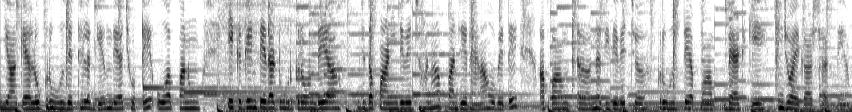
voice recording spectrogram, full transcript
ਜਾਂ ਕਹਿ ਲਓ ਕਰੂਜ਼ ਇੱਥੇ ਲੱਗੇ ਹੁੰਦੇ ਆ ਛੋਟੇ, ਉਹ ਆਪਾਂ ਨੂੰ 1 ਘੰਟੇ ਦਾ ਟੂਰ ਕਰਾਉਂਦੇ ਆ, ਜਿੱਦਾਂ ਪਾਣੀ ਦੇ ਵਿੱਚ ਹਨਾ, ਆਪਾਂ ਜੇ ਰਹਿਣਾ ਹੋਵੇ ਤੇ ਆਪਾਂ ਨਦੀ ਦੇ ਵਿੱਚ ਕਰੂਜ਼ ਤੇ ਆਪਾਂ ਬੈਠ ਕੇ ਇੰਜੋਏ ਕਰ ਸਕਦੇ ਆ।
